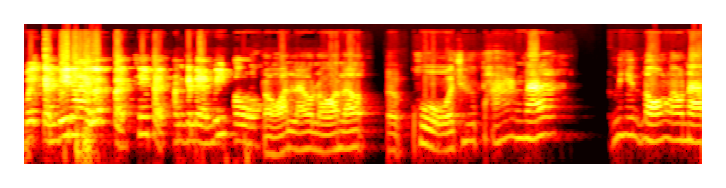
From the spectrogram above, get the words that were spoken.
ไม่กันไม่ได้แล้วแต่แค่แปดพันคะแนนไม่พอร้อนแล้วร้อนแล้วเออโหเชอร์ปรางนะ นี่น้องเรานะ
